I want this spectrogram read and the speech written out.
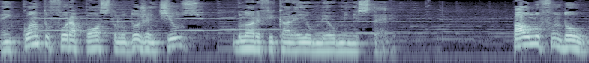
enquanto for apóstolo dos gentios, glorificarei o meu ministério. Paulo fundou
